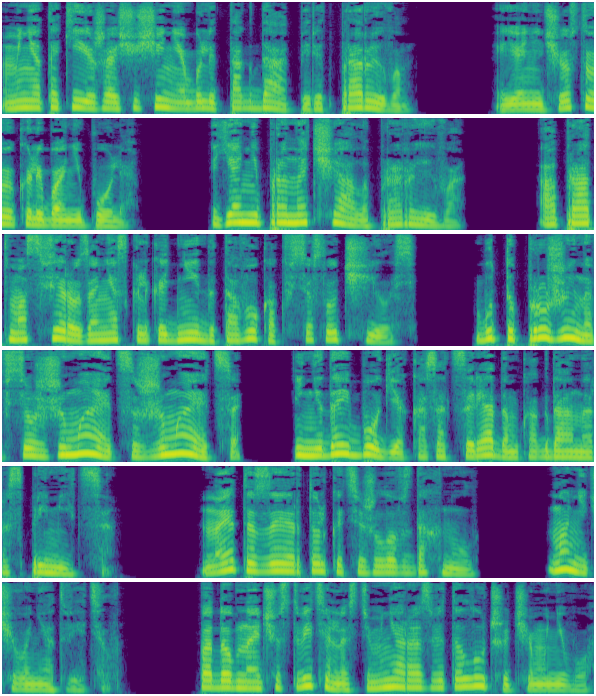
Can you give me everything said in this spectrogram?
У меня такие же ощущения были тогда, перед прорывом. Я не чувствую колебаний поля. Я не про начало прорыва, а про атмосферу за несколько дней до того, как все случилось. Будто пружина все сжимается, сжимается, и не дай боги оказаться рядом, когда она распрямится. На это Зейр только тяжело вздохнул, но ничего не ответил. Подобная чувствительность у меня развита лучше, чем у него,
